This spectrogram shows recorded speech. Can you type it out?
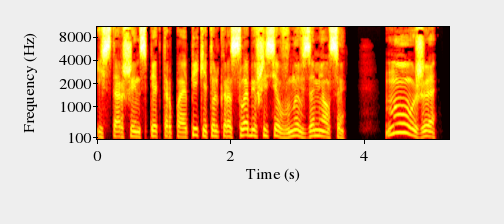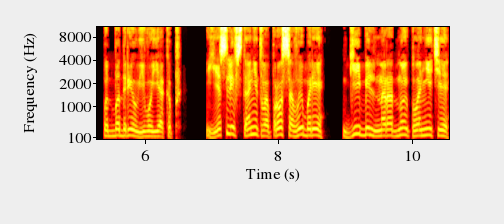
и старший инспектор по опеке, только расслабившийся, вновь замялся. Ну же, подбодрил его Якоб. Если встанет вопрос о выборе гибель на родной планете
